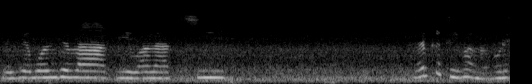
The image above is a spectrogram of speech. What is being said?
কি বন্ধুরা, কি বানাচ্ছি? কি বানাবো রে?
